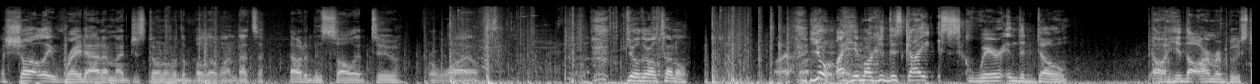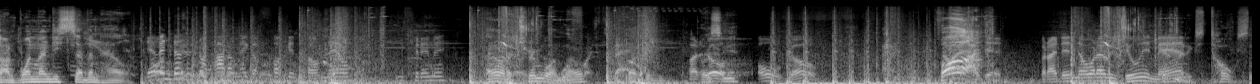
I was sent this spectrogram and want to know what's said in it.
I shot like right at him. I just don't know where the bullet went. That's a that would have been solid too for a while. Yo, they're all tunnel. Oh, Yo, I hit marked this guy square in the dome. Oh, he had the armor boost on 197 health. Devin doesn't know how to make a fucking thumbnail. you kidding me? I don't know how to trim one though. Fucking But pussy. oh, go. Fuck! I did. But I didn't know what I was doing, man. Medics toast.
